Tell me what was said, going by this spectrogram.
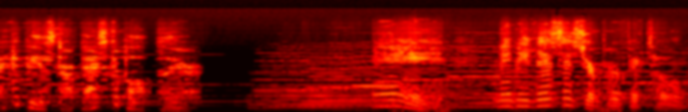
I could be a star basketball player. Hey, maybe this is your perfect home.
